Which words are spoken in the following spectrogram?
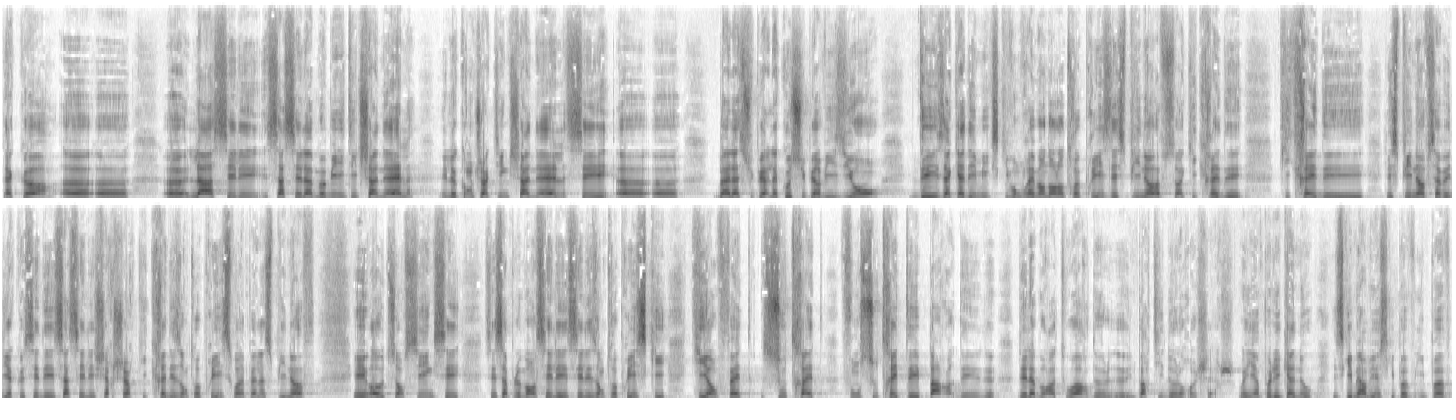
d'accord. Euh, là, c'est ça c'est la mobility channel et le contracting channel, c'est ben, la, super, la co-supervision des académiques qui vont vraiment dans l'entreprise, des spin-offs, soit qui créent des, qui créent des, les spin-offs, ça veut dire que c'est des, ça c'est les chercheurs qui créent des entreprises, ce qu'on appelle un spin-off. Et outsourcing, c'est, simplement c'est les, entreprises qui, qui en fait sous-traitent, font sous-traiter par des, de- des laboratoires de, de- une partie de leur recherche. Vous voyez un peu les canaux. Et ce qui est merveilleux, c'est qu'ils peuvent, ils peuvent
